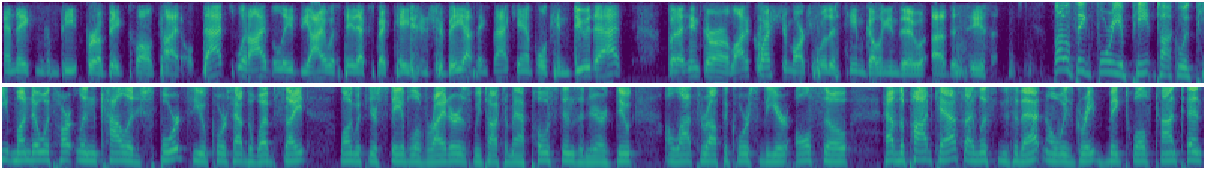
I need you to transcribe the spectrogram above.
and they can compete for a Big 12 title. That's what I believe the Iowa State expectation should be. I think Matt Campbell can do that but I think there are a lot of question marks for this team going into uh, the season. Final thing for you, Pete. Talking with Pete Mundo with Heartland College Sports. You, of course, have the website along with your stable of writers. We talked to Matt Postins and Derek Duke a lot throughout the course of the year. Also, have the podcast. I listened to that and always great Big 12 content.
